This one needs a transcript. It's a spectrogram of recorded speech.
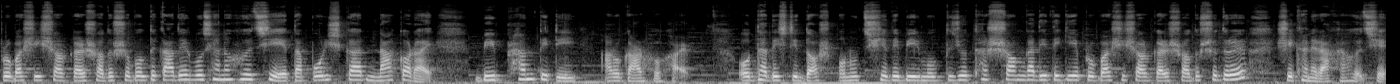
প্রবাসী সরকার সদস্য বলতে কাদের বোঝানো হয়েছে তা পরিষ্কার না করায় বিভ্রান্তিটি আরও গাঢ় হয়। অধ্যাদেশটির দশ অনুচ্ছেদে বীর মুক্তিযোদ্ধার সংজ্ঞা দিতে গিয়ে প্রবাসী সরকারের সদস্যদের সেখানে রাখা হয়েছে।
